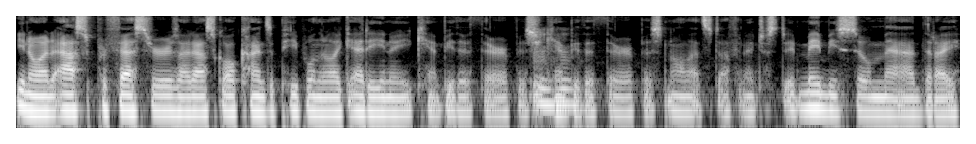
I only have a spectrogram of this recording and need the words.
you know, I'd ask professors, I'd ask all kinds of people, and they're like, Eddie, you know, you can't be their therapist, you can't be their therapist, and all that stuff. And it just, it made me so mad that I,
